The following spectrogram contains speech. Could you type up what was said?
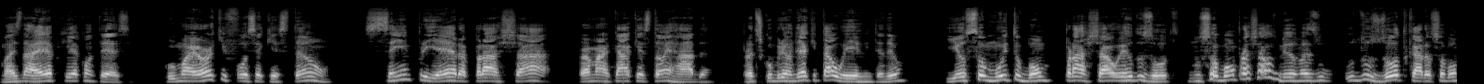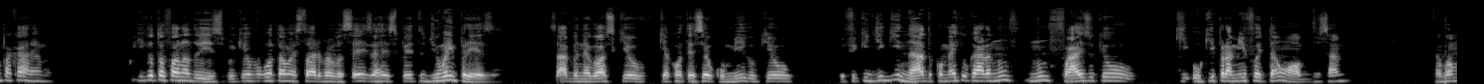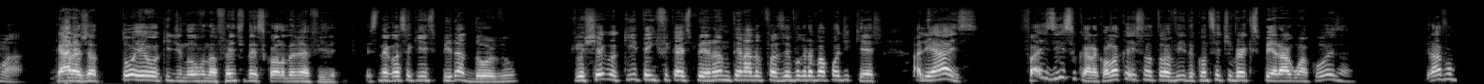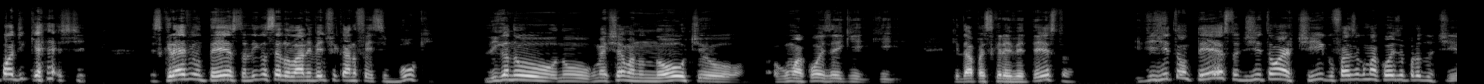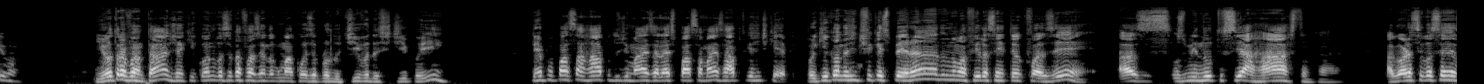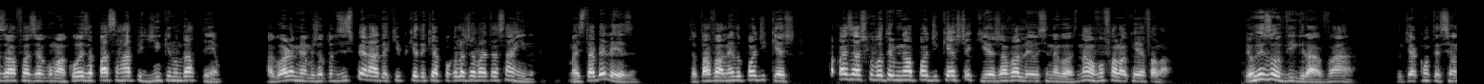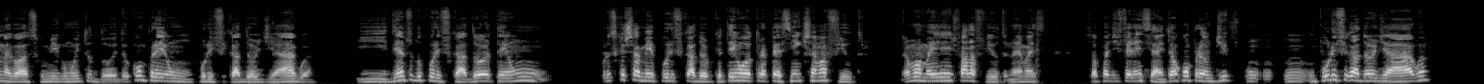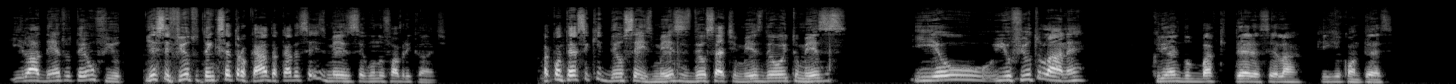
Mas na época o que acontece? Por maior que fosse a questão, sempre era para achar, para marcar a questão errada, para descobrir onde é que está o erro, entendeu? E eu sou muito bom para achar o erro dos outros. Não sou bom para achar os meus, mas o, o, dos outros, cara, eu sou bom pra caramba. Por que, que eu tô falando isso? Porque eu vou contar uma história para vocês a respeito de uma empresa. Sabe, um negócio que, eu, que aconteceu comigo que eu, eu fico indignado. Como é que o cara não, não faz o que. Que, o que para mim foi tão óbvio, sabe? Então vamos lá. Cara, já tô eu aqui de novo na frente da escola da minha filha. Esse negócio aqui é inspirador, viu? Eu chego aqui, tem que ficar esperando, não tem nada pra fazer, vou gravar podcast. Aliás, faz isso, cara. Coloca isso na tua vida. Quando você tiver que esperar alguma coisa, grava um podcast. Escreve um texto, liga o celular, em vez de ficar no Facebook, liga no, no como é que chama? No Note ou alguma coisa aí que, que, que dá para escrever texto. E digita um texto, digita um artigo, faz alguma coisa produtiva. E outra vantagem é que quando você está fazendo alguma coisa produtiva desse tipo aí, tempo passa rápido demais, aliás, passa mais rápido que a gente quer. Porque quando a gente fica esperando numa fila sem ter o que fazer, as, os minutos se arrastam, cara. Agora, se você resolve fazer alguma coisa, passa rapidinho que não dá tempo. Agora mesmo, já estou desesperado aqui, porque daqui a pouco ela já vai estar saindo. Mas tá beleza. Já tá valendo o podcast. Rapaz, acho que eu vou terminar o podcast aqui, já valeu esse negócio. Não, vou falar o que eu ia falar. Eu resolvi gravar porque aconteceu um negócio comigo muito doido. Eu comprei um purificador de água e dentro do purificador tem um. Por isso que eu chamei purificador, porque tem outra pecinha que chama filtro. Normalmente a gente fala filtro, né? Mas só para diferenciar. Então eu comprei um, um, um, purificador de água e lá dentro tem um filtro. E esse filtro tem que ser trocado a cada seis meses, segundo o fabricante. Acontece que deu seis meses, deu sete meses, deu oito meses e eu e o filtro lá, né? Criando bactéria, sei lá, o que, que acontece.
